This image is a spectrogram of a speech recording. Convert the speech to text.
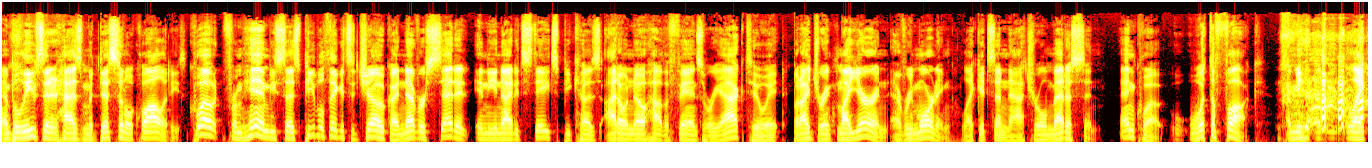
and believes that it has medicinal qualities. Quote from him, he says, People think it's a joke. I never said it in the United States because I don't know how the fans will react to it, but I drink my urine every morning like it's a natural medicine. End quote. What the fuck? I mean, like,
